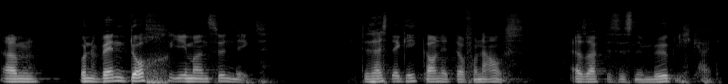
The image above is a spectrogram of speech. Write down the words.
Ähm, und wenn doch jemand sündigt. Das heißt, er geht gar nicht davon aus. Er sagt, es ist eine Möglichkeit.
